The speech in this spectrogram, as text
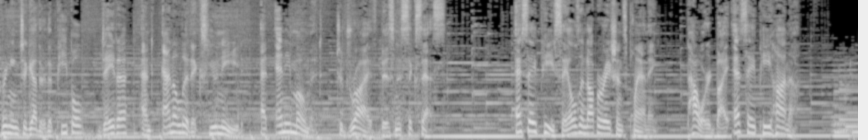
bringing together the people, data, and analytics you need at any moment to drive business success. SAP Sales and Operations Planning, powered by SAP HANA.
